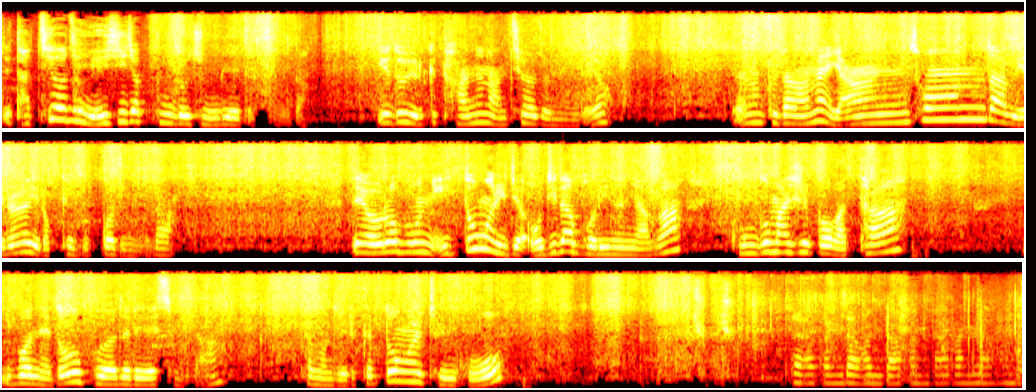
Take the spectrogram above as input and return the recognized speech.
네, 다 채워진 예시 작품도 준비해뒀습니다. 얘도 이렇게 다는 안 채워졌는데요. 저는 그 다음에 양손잡이를 이렇게 묶어줍니다. 네, 여러분, 이 똥을 이제 어디다 버리느냐가 궁금하실 것 같아 이번에도 보여드리겠습니다. 자, 먼저 이렇게 똥을 들고 자, 간다, 간다, 간다, 간다, 간다.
